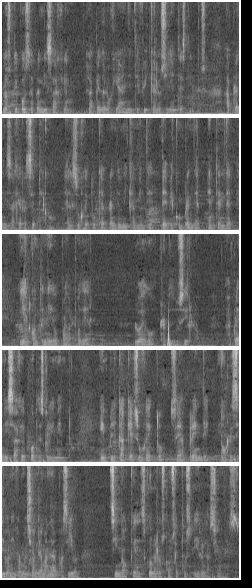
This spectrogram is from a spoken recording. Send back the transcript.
Los tipos de aprendizaje. La pedagogía identifica los siguientes tipos. Aprendizaje receptivo. El sujeto que aprende únicamente debe comprender, entender y el contenido para poder luego reproducirlo. Aprendizaje por descubrimiento. Implica que el sujeto se aprende, no reciba la información de manera pasiva, sino que descubre los conceptos y relaciones.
